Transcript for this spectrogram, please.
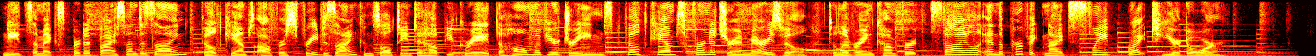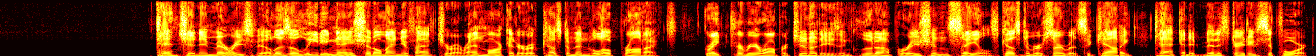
Need some expert advice on design? Feldkamp's offers free design consulting to help you create the home of your dreams. Feldkamp's Furniture in Marysville, delivering comfort, style, and the perfect night's sleep right to your door. Tension in Marysville is a leading national manufacturer and marketer of custom envelope products. Great career opportunities include operations, sales, customer service, accounting, tech, and administrative support.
